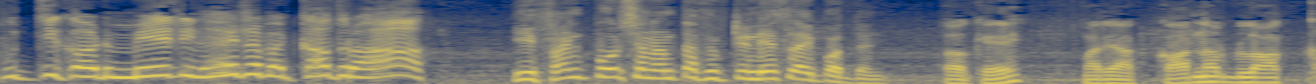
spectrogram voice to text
బుజ్జిగాడు మేడ్ ఇన్ హైదరాబాద్ కాదురా. ఈ ఫ్రంట్ పోర్షన్ అంతా ఫిఫ్టీన్ డేస్లో అయిపోద్దండి. ఓకే మరి ఆ కార్నర్ బ్లాక్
